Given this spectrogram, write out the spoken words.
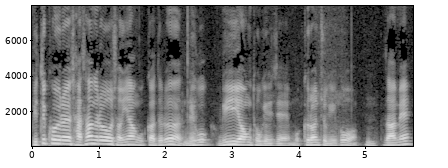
비트코인을 자산으로 정의한 국가들은 네. 미국, 미 영, 독일 이제 뭐 그런 쪽이고 음. 그다음에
